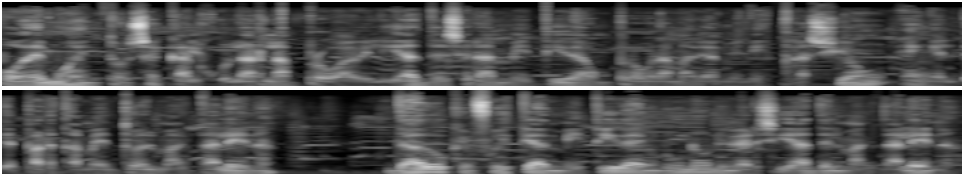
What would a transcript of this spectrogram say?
Podemos entonces calcular la probabilidad de ser admitida a un programa de administración en el departamento del Magdalena, dado que fuiste admitida en una universidad del Magdalena,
